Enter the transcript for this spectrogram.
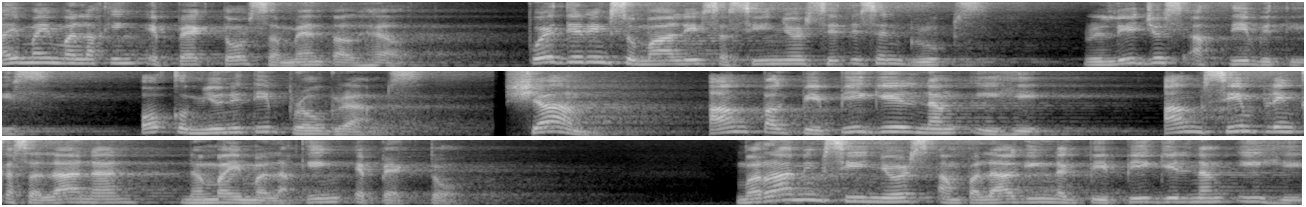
ay may malaking epekto sa mental health. Pwede ring sumali sa senior citizen groups, religious activities, o community programs. Siyam, ang pagpipigil ng ihi, ang simpleng kasalanan na may malaking epekto. Maraming seniors ang palaging nagpipigil ng ihi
